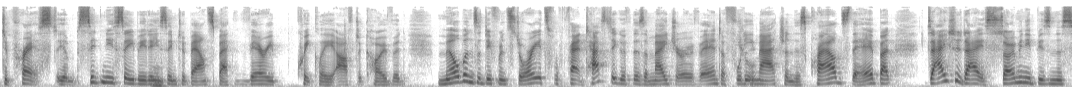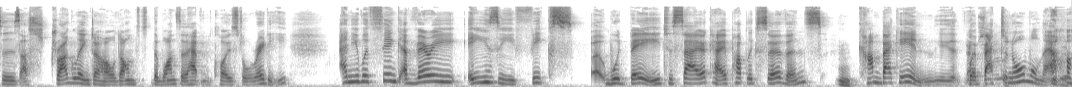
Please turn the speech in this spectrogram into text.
depressed. Um, Sydney CBD mm. seemed to bounce back very quickly after COVID. Melbourne's a different story. It's fantastic if there's a major event, a footy sure. match, and there's crowds there, but day to day, so many businesses are struggling to hold on, to the ones that haven't closed already. And you would think a very easy fix would be to say, okay, public servants, mm. come back in. We're Absolutely. back to normal now. Yeah.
